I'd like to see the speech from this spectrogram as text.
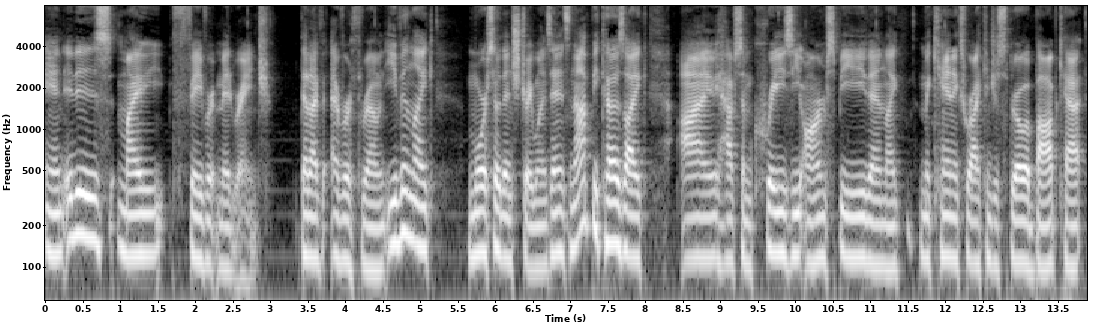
and it is my favorite mid range that I've ever thrown. Even like more so than straight ones. And it's not because like I have some crazy arm speed and like mechanics where I can just throw a bobcat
